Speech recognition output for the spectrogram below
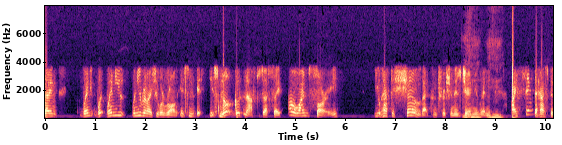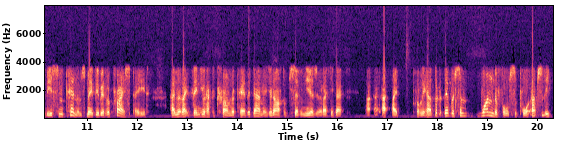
saying when when you when you realize you were wrong, it's it, it's not good enough to just say, "Oh, I'm sorry." You have to show that contrition is genuine. I think there has to be some penance, maybe a bit of a price paid. and then, then you have to try and repair the damage. And after seven years of it, I think I, I, I probably have. But there was some wonderful support, absolutely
